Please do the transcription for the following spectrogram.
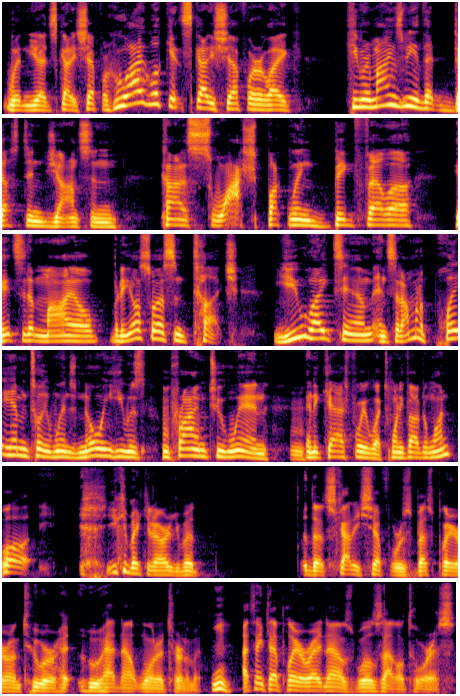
when you had Scotty Scheffler, who I look at Scotty Scheffler like he reminds me of that Dustin Johnson kind of swashbuckling big fella, hits it a mile, but he also has some touch. You liked him and said, I'm going to play him until he wins, knowing he was primed to win. And he cashed for you, what, 25 to 1? Well, you can make an argument that Scotty Scheffler was the best player on tour who had not won a tournament. Mm. I think that player right now is Will Zalatoris.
